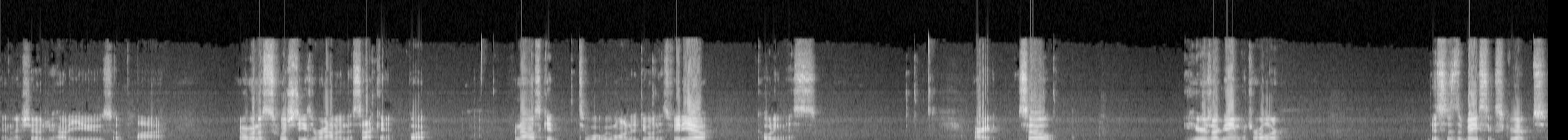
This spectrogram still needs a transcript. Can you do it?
And I showed you how to use apply. And we're going to switch these around in a second, but for now let's get to what we wanted to do in this video, coding this. Alright, so here's our game controller. This is the basic script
